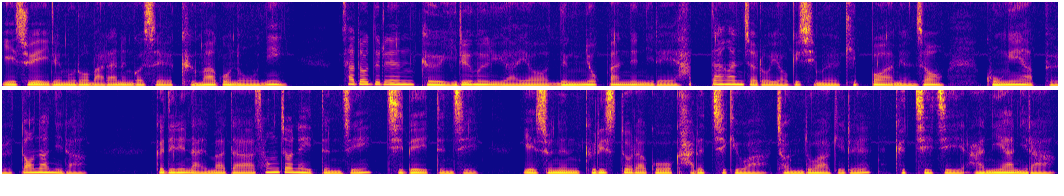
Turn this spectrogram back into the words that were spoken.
예수의 이름으로 말하는 것을 금하고 놓으니 사도들은 그 이름을 위하여 능욕받는 일에 합당한 자로 여기심을 기뻐하면서 공의 앞을 떠나니라. 그들이 날마다 성전에 있든지 집에 있든지 예수는 그리스도라고 가르치기와 전도하기를 그치지 아니하니라.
